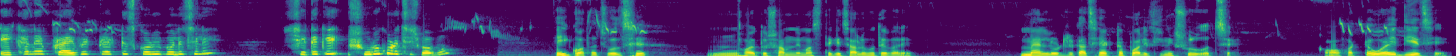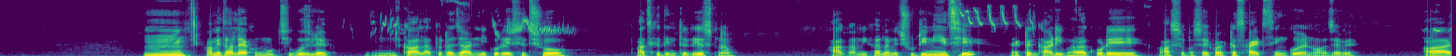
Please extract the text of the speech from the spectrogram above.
এখানে প্রাইভেট প্র্যাকটিস করবি বলেছিলি? সেটা কি শুরু করেছিস বাবু? এই কথা চলছে হয়তো সামনে মাস থেকে চালু হতে পারে। ম্যান রোডের কাছে একটা পলিক্লিনিক শুরু হচ্ছে। অফারটা ওরাই দিয়েছে। আমি তাহলে এখন উঠছি, বুঝলে? কাল এতটা জার্নি করে এসেছ। আজকে দিনটা রেস্ট নাও। আগামীকাল আমি ছুটি নিয়েছি, একটা গাড়ি ভাড়া করে আশেপাশে কয়েকটা সাইট সিং করে নেওয়া যাবে। আর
